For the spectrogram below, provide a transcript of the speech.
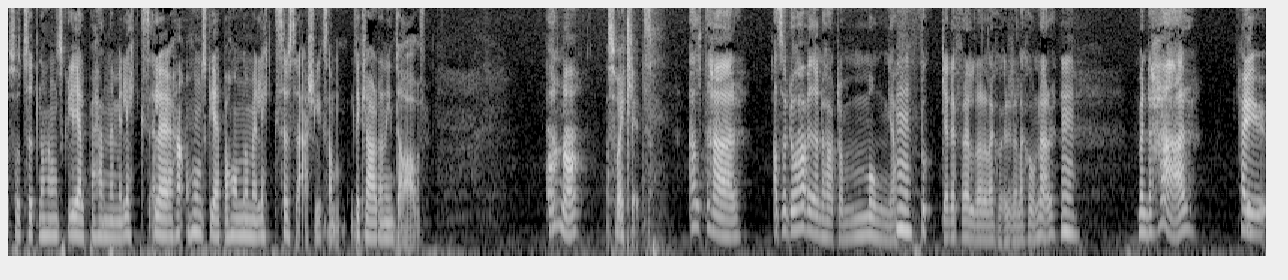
Så typ när han skulle hjälpa henne med läx eller han, hon skulle hjälpa honom med läxor och sådär, så liksom, det klarade han inte av. Anna, Så äckligt. allt det här, alltså då har vi ändå hört om många Mm. fuckade föräldrarelationer. Mm. Men det här, Här är ju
